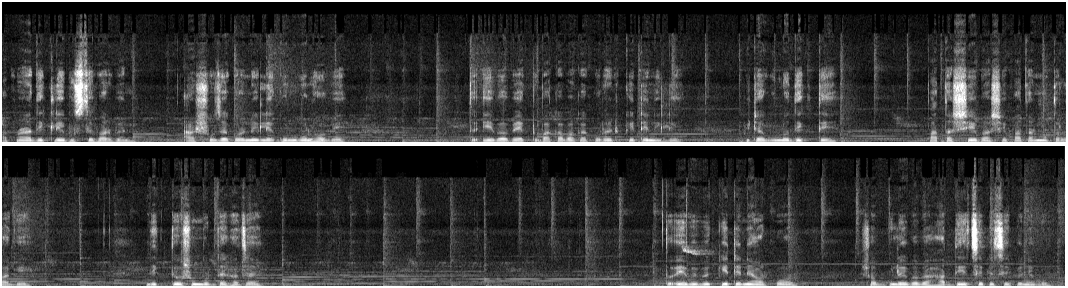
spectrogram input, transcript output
আপনারা দেখলেই বুঝতে পারবেন। আর সোজা করে নিলে গোল গোল হবে। তো এভাবে একটু বাঁকা বাঁকা করে কেটে নিলে পিঠাগুলো দেখতে পাতার শেপ আসে, পাতার মতো লাগে। দেখতেও সুন্দর দেখা যায়। তো এভাবে কেটে নেওয়ার পর সবগুলো এভাবে হাত দিয়ে চেপে চেপে নেব।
